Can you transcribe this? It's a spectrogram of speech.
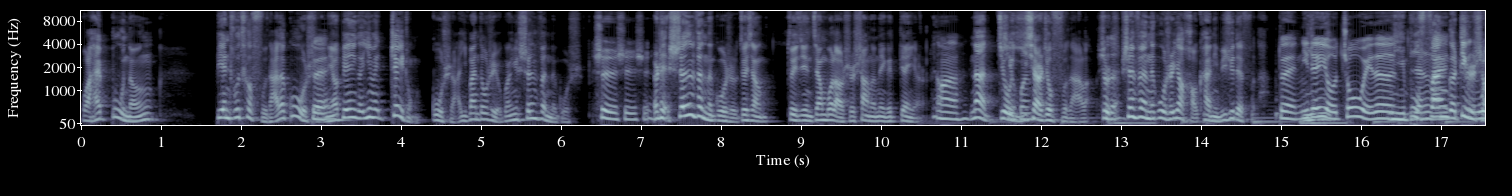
我还不能编出特复杂的故事。你要编一个，因为这种故事啊，一般都是有关于身份的故事，是是是而且身份的故事，就像最近江波老师上的那个电影。啊，那就一下就复杂了，是的就是身份的故事要好看，你必须得复杂。对你你得有周围的你不翻个至少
